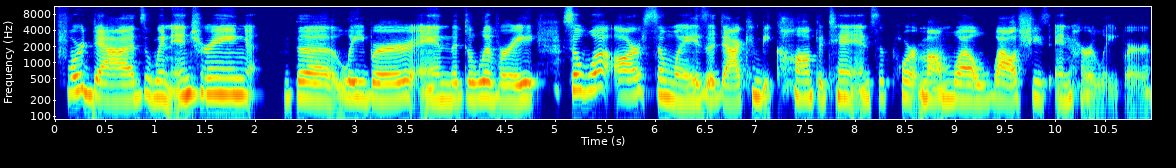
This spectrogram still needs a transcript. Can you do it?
for dads when entering the labor and the delivery. So, what are some ways a dad can be competent and support mom well while she's in her labor?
